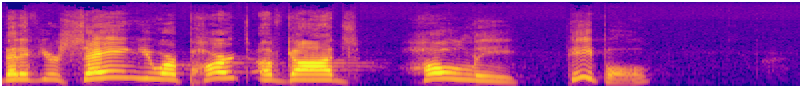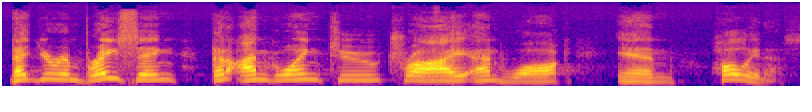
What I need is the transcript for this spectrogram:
that if you're saying you are part of God's holy people, that you're embracing that I'm going to try and walk in holiness.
